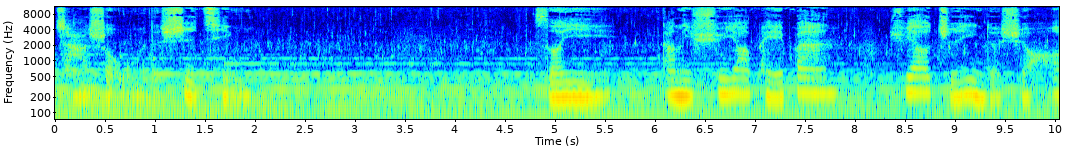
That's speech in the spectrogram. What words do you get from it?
插手我们的事情。所以，当你需要陪伴、需要指引的时候，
